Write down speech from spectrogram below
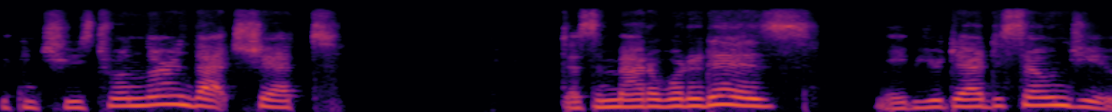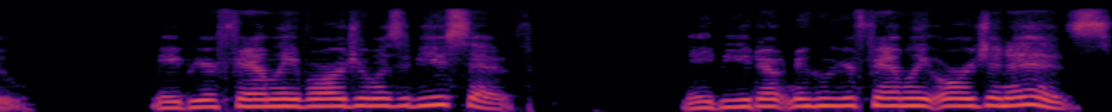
We can choose to unlearn that shit. Doesn't matter what it is. Maybe your dad disowned you. Maybe your family of origin was abusive. Maybe you don't know who your family origin is.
